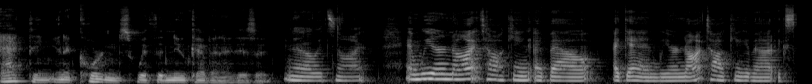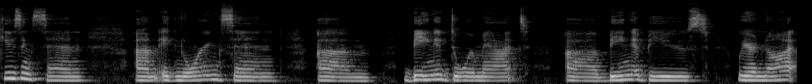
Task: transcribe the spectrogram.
acting in accordance with the new covenant, is it? No, it's not. And we are not talking about, again, we are not talking about excusing sin, um, ignoring sin, um, being a doormat, uh, being abused. We are not,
